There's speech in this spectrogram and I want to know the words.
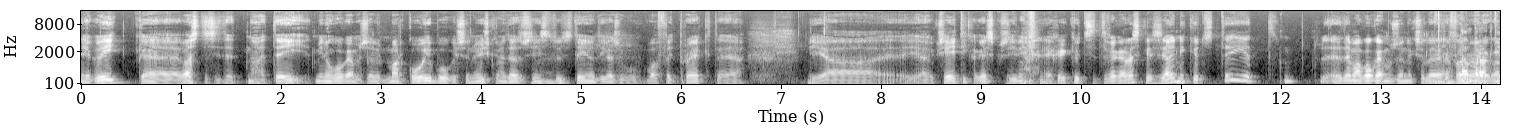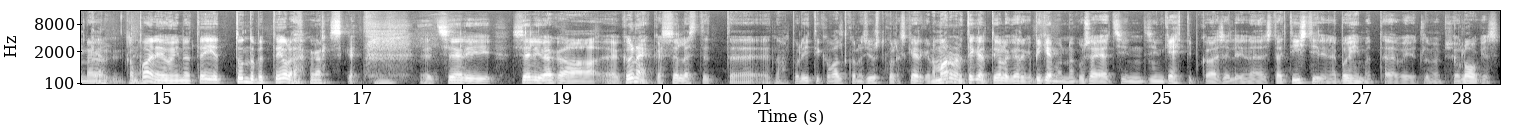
ja kõik äh, vastasid, et noh, et ei, et minu kogemus on Marko Uibu, kes on Ühiskonnateaduste Instituudis teinud igasugu vahvaid projekte ja ja, ja üks eetikakeskuse inimene ja kõik ütlesid, et väga raske, siis Annika ütles, et ei, et tema kogemus on, eks ole, Reformierakonna kampaaniajuhina, et ei, et tundub, et ei ole väga raske. Mm.. et see oli, see oli väga kõnekas sellest, et, et noh, poliitika valdkonnas justkui oleks kerge, no ma arvan, et tegelikult ei ole kerge, pigem on nagu see, et siin, siin kehtib ka selline statistiline põhimõte või ütleme, psühholoogias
